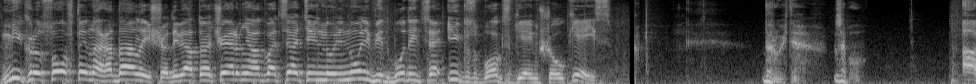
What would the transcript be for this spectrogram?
Мікрософти нагадали, що 9 червня о 20.00 відбудеться Xbox Game Showcase. Даруйте, забув. А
